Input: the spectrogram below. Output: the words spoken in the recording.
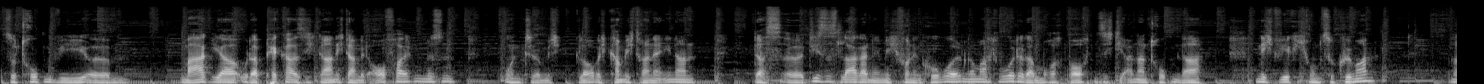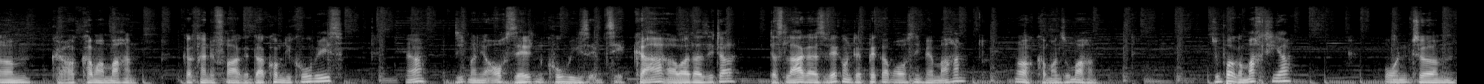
so Truppen wie ähm, Magier oder Packer sich gar nicht damit aufhalten müssen. Und ähm, ich glaube, ich kann mich daran erinnern, dass äh, dieses Lager nämlich von den Kobolden gemacht wurde. Da brauchten sich die anderen Truppen da nicht wirklich um zu kümmern. Ähm, ja, kann man machen. Gar keine Frage. Da kommen die Kobis. Ja, sieht man ja auch selten Kobis im CK, aber da sieht er, das Lager ist weg und der Bäcker braucht es nicht mehr machen. Ja, kann man so machen. Super gemacht hier. Und ähm,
